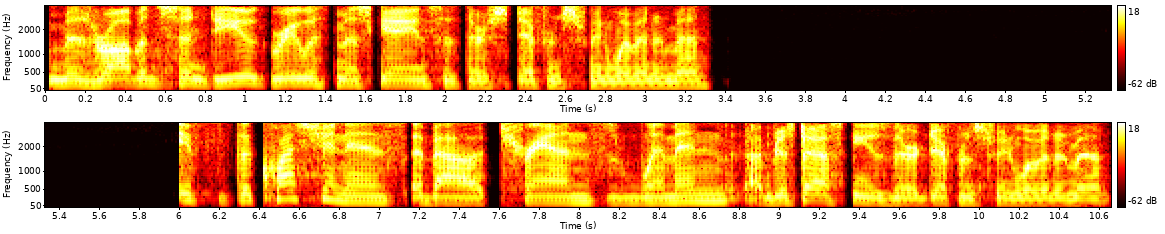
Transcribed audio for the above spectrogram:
Ms. Robinson, do you agree with Ms. Gaines that there's a difference between women and men? If the question is about trans women, I'm just asking, is there a difference between women and men?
